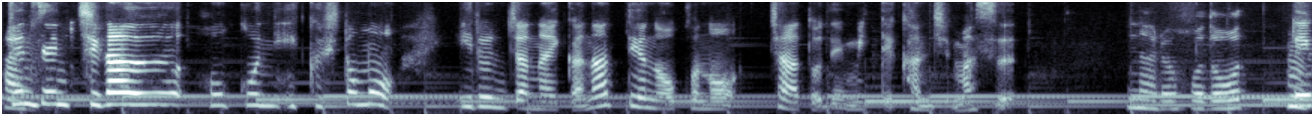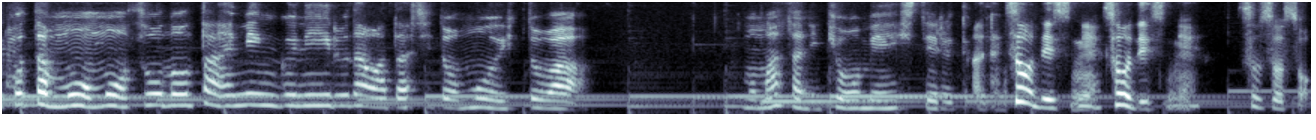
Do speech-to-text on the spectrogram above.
はい。全然違う方向に行く人もいるんじゃないかなっていうのをこのチャートで見て感じます。なるほど。っていうことはもう、もうそのタイミングにいるな私と思う人はもうまさに共鳴してるってことですそうですねそうですね。そうそうそう。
